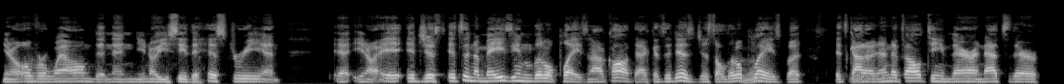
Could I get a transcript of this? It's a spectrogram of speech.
you know overwhelmed, and then you know you see the history, and it, you know it, it, just it's an amazing little place, and I'll call it that because it is just a little mm-hmm. place, but it's got mm-hmm. an NFL team there, and that's their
